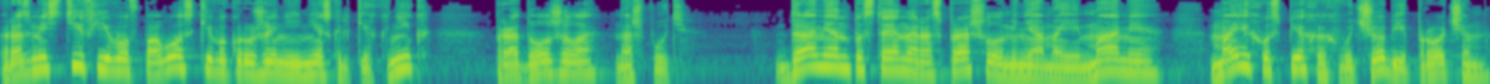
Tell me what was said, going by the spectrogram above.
Разместив его в повозке в окружении нескольких книг, продолжила наш путь. Дамиан постоянно расспрашивал меня о моей маме, моих успехах в учебе и прочем.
